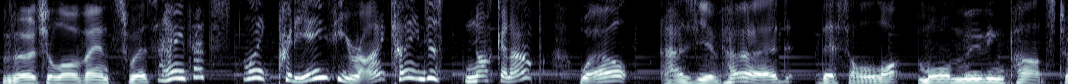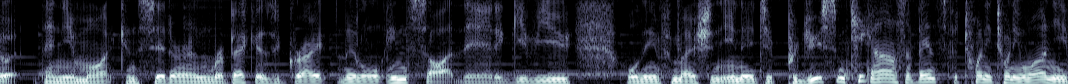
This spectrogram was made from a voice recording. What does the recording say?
virtual events was, hey, that's like pretty easy, right? Can't you just knock it up? Well, as you've heard, there's a lot more moving parts to it than you might consider. And Rebecca's a great little insight there to give you all the information you need to produce some kick ass events for 2021. You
